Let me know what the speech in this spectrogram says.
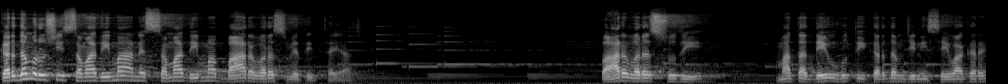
કરદમ ઋષિ સમાધિમાં અને સમાધિમાં બાર વર્ષ વ્યતીત થયા છે. બાર વર્ષ સુધી માતા દેવહૂતિ કરદમજીની સેવા કરે,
